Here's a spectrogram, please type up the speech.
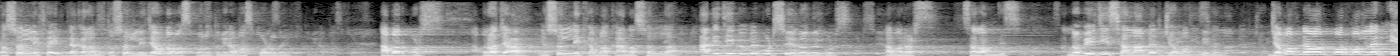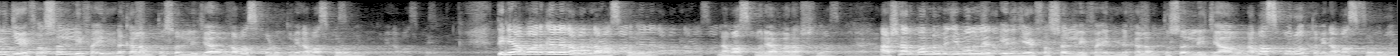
ফসল্লি ফাইন্না কালাম তুসল্লি। যাও, নামাজ পড়ো, তুমি নামাজ পড়ো নাই। আবার পড়ছে রজা ইউসল্লি কামা কানা সাল্লাহ আগে যেভাবে পড়ছে, ওইভাবে পড়ছে। আবার আসছে, সালাম দিছে। নবীজি সালামের জবাব নিলেন জবাব নেওয়ার পর বললেন, ইরজে, ফসল্লি ফাইন্না কালাম তুসল্লি। যাও, নামাজ পড়ো, তুমি নামাজ পড়ো নাই। তিনি আবার গেলেন, আবার নামাজ পড়লেন। নামাজ পড়ে আবার আসলেন। আসার পর নবীজি বললেন ইরজে ফসল্লি ফাইন্না কালাম তুসল্লি যাও, নামাজ পড়ো, তুমি নামাজ পড়ো নাই।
